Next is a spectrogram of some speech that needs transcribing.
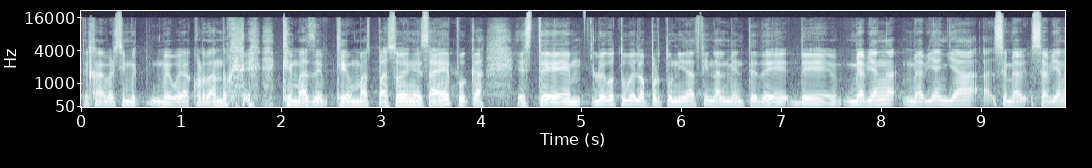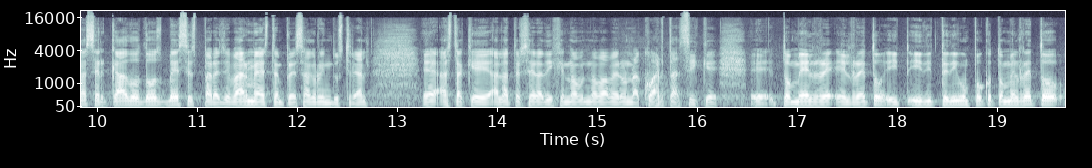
déjame ver si me, voy acordando qué, más qué más pasó en esa época. Este, luego tuve la oportunidad finalmente de, me, habían, me habían ya, se, me, se habían acercado dos veces para llevarme a esta empresa agroindustrial, eh, hasta que a la tercera dije, no, no va a haber una cuarta, así que eh, tomé el, reto. Y, te digo un poco, tomé el reto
